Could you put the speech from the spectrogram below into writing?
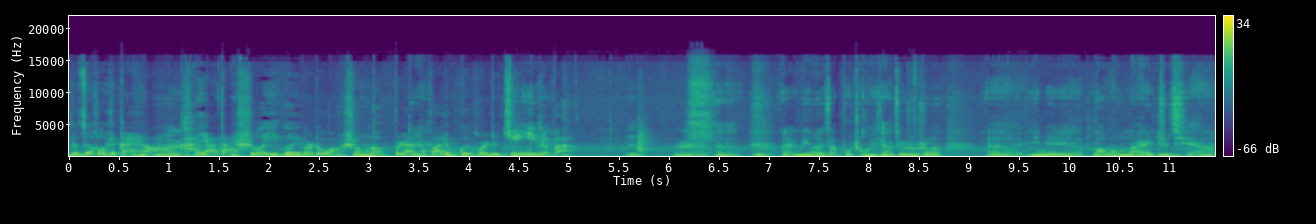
就最后是赶上卡亚大赦，一个一个都往生了，不然的话，就鬼魂就拘役着吧。嗯，嗯嗯。哎，另外再补充一下，就是说，呃，因为老龙来之前啊，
